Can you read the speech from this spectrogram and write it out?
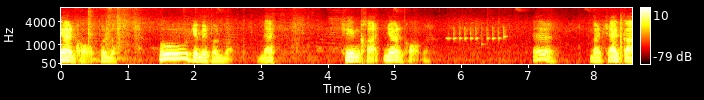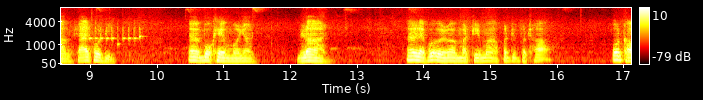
ย่านของเพิ่นบอกโอ้จะเป็นเพิ่นบอกนะเข่งขาดย่านของเออบาดใช้กลางใช้พอดีเออโบเคงโบยันลานนั่นแหละพระเอิญว่ามัชฌิมาปฏิปทาอดเขา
